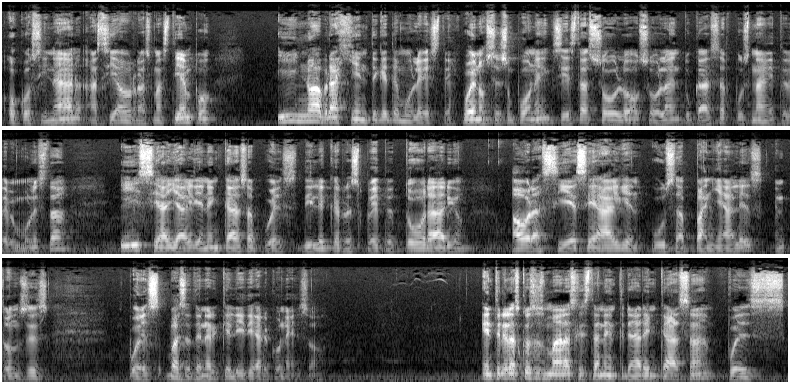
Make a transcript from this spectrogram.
o cocinar, así ahorras más tiempo. Y no habrá gente que te moleste. Bueno, se supone que si estás solo o sola en tu casa, pues nadie te debe molestar. Y si hay alguien en casa, pues dile que respete tu horario. Ahora, si ese alguien usa pañales, entonces pues vas a tener que lidiar con eso. Entre las cosas malas que están en entrenar en casa, pues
